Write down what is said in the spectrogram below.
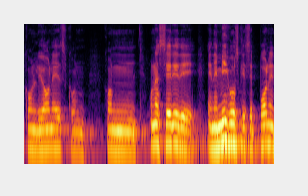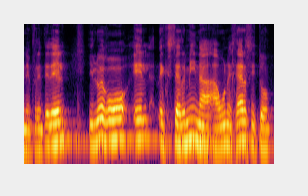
con leones, con, con una serie de enemigos que se ponen enfrente de él, y luego él extermina a un ejército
